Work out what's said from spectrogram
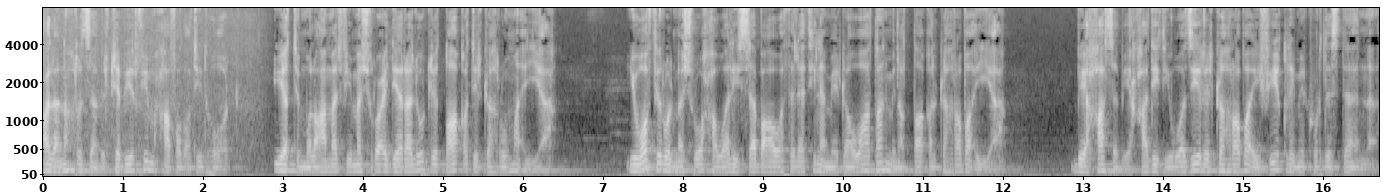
على نهر الزاب الكبير في محافظة دهور. يتم العمل في مشروع ديرالوت للطاقة الكهرومائية. يوفر المشروع حوالي 37 ميجاواتا من الطاقة الكهربائية. بحسب حديث وزير الكهرباء في إقليم كردستان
